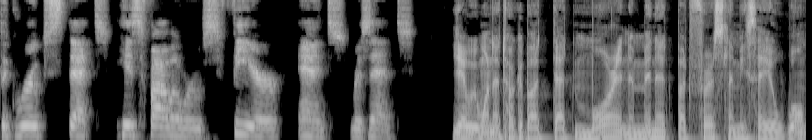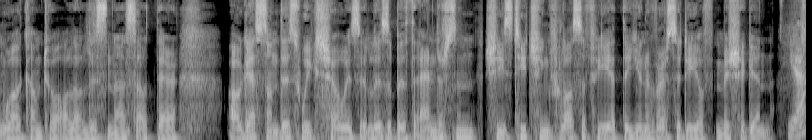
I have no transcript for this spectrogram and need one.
the groups that his followers fear and resent. Yeah, we want to talk about that more in a minute, but first, let me say a warm welcome to all our listeners out there. Our guest on this week's show is Elizabeth Anderson. She's teaching philosophy at the University of Michigan. Yeah.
